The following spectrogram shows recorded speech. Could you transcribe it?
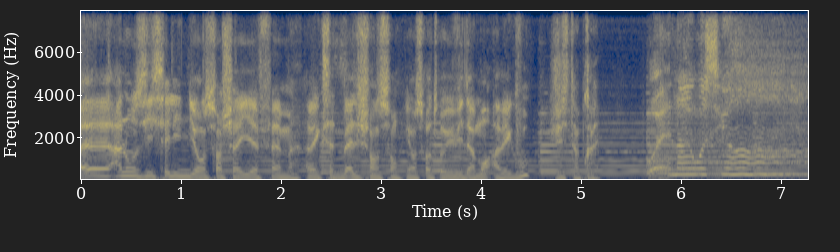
Euh, Allons-y, Céline Dion sur Chérie FM avec cette belle chanson et on se retrouve évidemment avec vous juste après. When I was young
